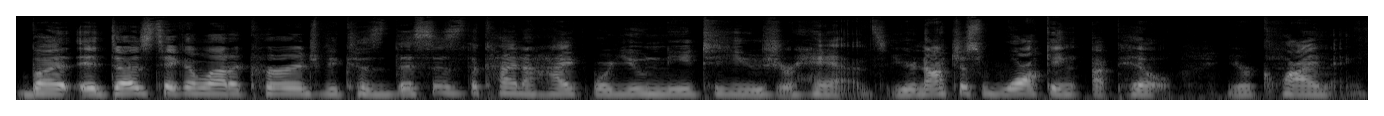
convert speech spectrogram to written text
but it does take a lot of courage because this is the kind of hike where you need to use your hands. You're not just walking uphill, you're climbing.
